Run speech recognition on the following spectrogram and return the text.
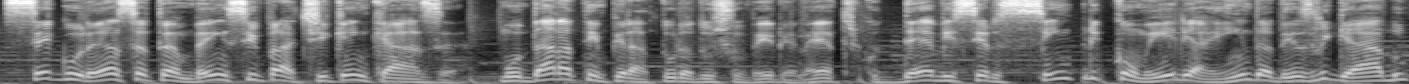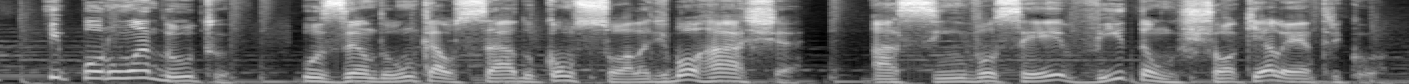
Segurança também se pratica em casa. Mudar a temperatura do chuveiro elétrico deve ser sempre com ele ainda desligado e por um adulto, usando um calçado com sola de borracha. Assim você evita um choque elétrico.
